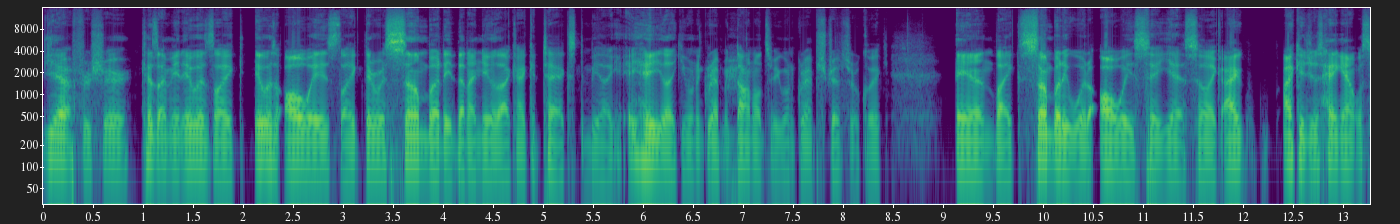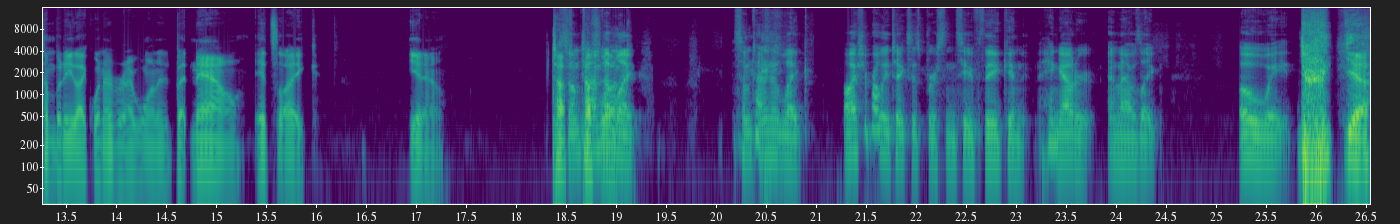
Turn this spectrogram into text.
yeah, for sure. Because I mean, it was like it was always like there was somebody that I knew like I could text and be like, hey, hey, like you want to grab McDonald's or you want to grab strips real quick, and like somebody would always say yes. So like I I could just hang out with somebody like whenever I wanted. But now it's like, you know, tough sometimes tough I'm luck. like, sometimes I'm like, oh, I should probably text this person see if they can hang out or, and I was like, oh wait, yeah,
